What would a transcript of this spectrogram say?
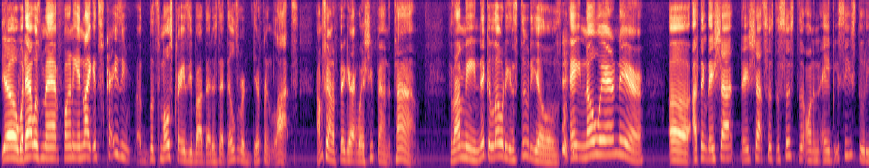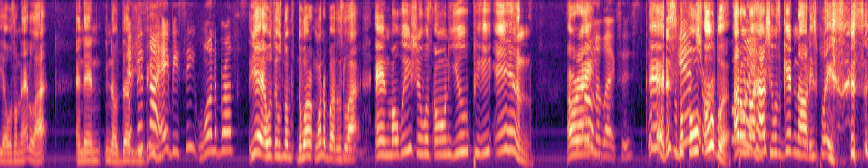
Yo, but that was mad funny. And like, it's crazy. What's most crazy about that is that those were different lots. I'm trying to figure out where she found the time. Because I mean, Nickelodeon Studios ain't nowhere near. Uh, I think they shot they shot Sister Sister on an ABC Studios on that lot. And then, you know, WB. If it's not ABC, Warner Brothers. Yeah, it was it was the, the Warner Brothers lot, and Moesha was on UPN. All right, Come on, Alexis. yeah, this is Get before Uber. I don't know how she was getting all these places.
